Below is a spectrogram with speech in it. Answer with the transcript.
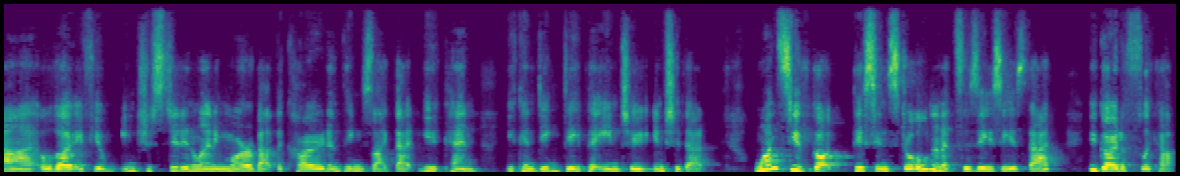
Uh, although if you're interested in learning more about the code and things like that, you can you can dig deeper into, into that. Once you've got this installed and it's as easy as that, you go to Flickr.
